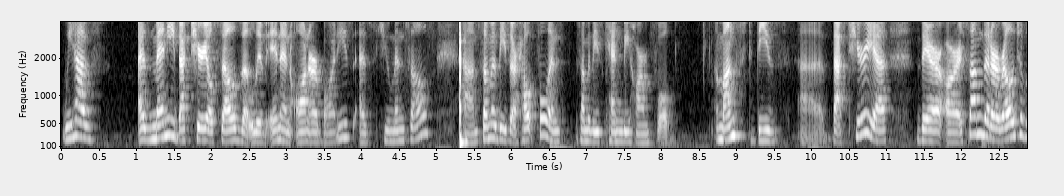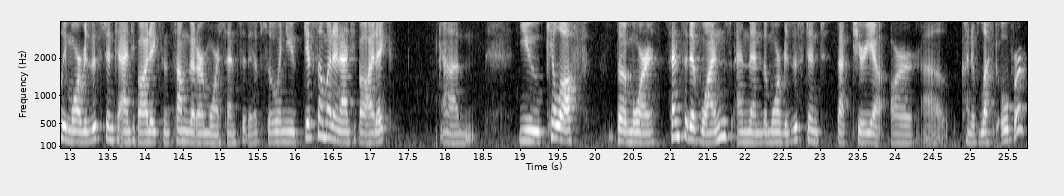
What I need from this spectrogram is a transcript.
we have as many bacterial cells that live in and on our bodies as human cells. Um, some of these are helpful and some of these can be harmful. Amongst these uh, bacteria, there are some that are relatively more resistant to antibiotics and some that are more sensitive. So when you give someone an antibiotic, um, you kill off the more sensitive ones, and then the more resistant bacteria are uh, kind of left over.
